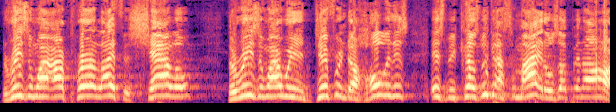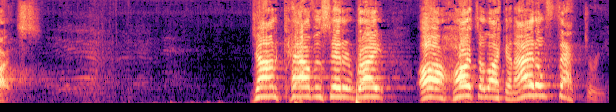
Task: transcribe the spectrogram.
the reason why our prayer life is shallow, the reason why we're indifferent to holiness is because we got some idols up in our hearts. John Calvin said it right. Our hearts are like an idol factory.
